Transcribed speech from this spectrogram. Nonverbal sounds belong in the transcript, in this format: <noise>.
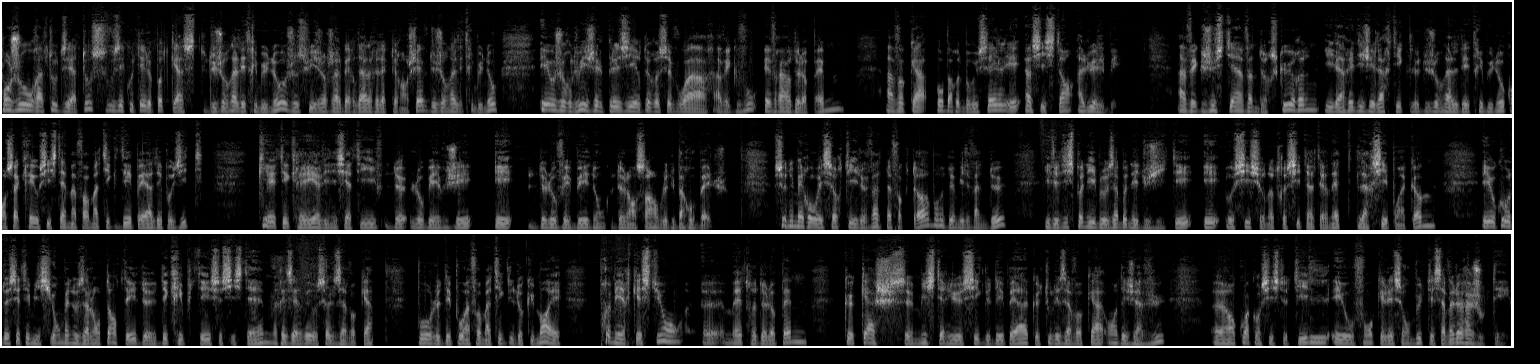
Bonjour à toutes et à tous, vous écoutez le podcast du Journal des Tribunaux, je suis Georges Alberdal, rédacteur en chef du Journal des Tribunaux, et aujourd'hui j'ai le plaisir de recevoir avec vous Évrard Delopem, avocat au barreau de Bruxelles et assistant à l'ULB. Avec Justin van der Skuren, il a rédigé l'article du Journal des Tribunaux consacré au système informatique DPA Deposit, qui a été créé à l'initiative de l'OBFG et de l'OVB, donc de l'ensemble du barreau belge. Ce numéro est sorti le 29 octobre 2022. Il est disponible aux abonnés du JT et aussi sur notre site internet larcier.com. Et au cours de cette émission, ben, nous allons tenter de décrypter ce système réservé aux seuls avocats pour le dépôt informatique du document. Et première question, euh, maître de l'OPEM, que cache ce mystérieux cycle DPA que tous les avocats ont déjà vu euh, En quoi consiste-t-il Et au fond, quel est son but et sa valeur ajoutée?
